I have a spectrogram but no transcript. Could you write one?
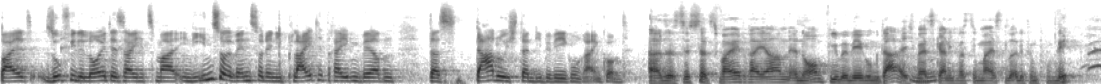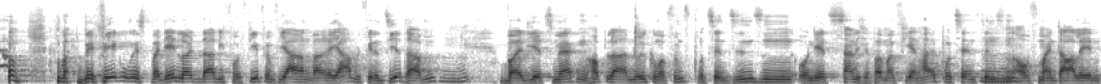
bald so viele Leute, sage ich jetzt mal, in die Insolvenz oder in die Pleite treiben werden, dass dadurch dann die Bewegung reinkommt. Also es ist seit zwei, drei Jahren enorm viel Bewegung da. Ich mhm. weiß gar nicht, was die meisten Leute für ein Problem haben. Weil Bewegung ist bei den Leuten da, die vor vier, fünf Jahren variabel finanziert haben. Mhm. Weil die jetzt merken, hoppla, 0,5% Zinsen und jetzt zahle ich auf einmal 4,5% Zinsen mhm. auf mein Darlehen,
